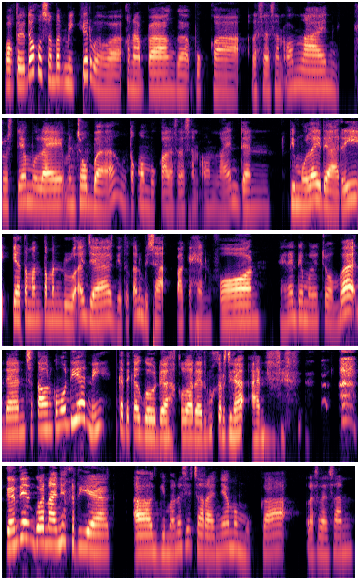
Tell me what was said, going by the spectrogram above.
Waktu itu aku sempat mikir bahwa kenapa nggak buka les-lesan online. Terus dia mulai mencoba untuk membuka les-lesan online dan dimulai dari ya teman-teman dulu aja gitu kan bisa pakai handphone akhirnya dia mulai coba dan setahun kemudian nih ketika gue udah keluar dari pekerjaan gantian gue nanya ke dia e, gimana sih caranya membuka les-lesan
